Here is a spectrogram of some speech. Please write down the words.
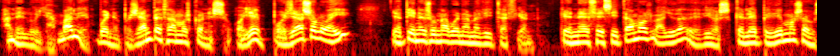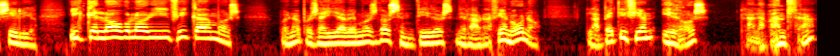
aleluya. ¿Vale? Bueno, pues ya empezamos con eso. Oye, pues ya solo ahí ya tienes una buena meditación. Que necesitamos la ayuda de Dios, que le pedimos auxilio y que lo glorificamos. Bueno, pues ahí ya vemos dos sentidos de la oración. Uno, la petición y dos, la alabanza.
